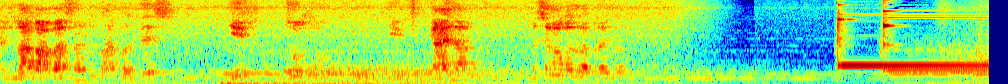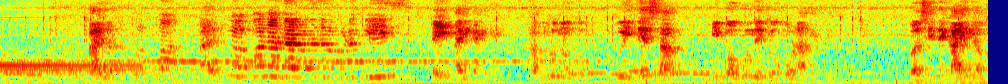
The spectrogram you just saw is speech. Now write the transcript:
तुला बाबास ना तू घाबरतेस? ये झोप झोप ये आहे ना. कशा लोकांना घाबरायचं? काय झालं? नको प्लीज ऐक ऐक ऐक. घाबरू नको. तू इथेच थांब. मी बघून देतो कोण आहे बस इथे काही नव्हतं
